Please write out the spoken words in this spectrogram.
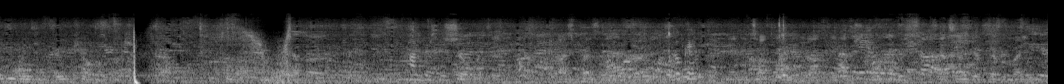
Maybe when the food comes from the have a Conversation. show with the vice president. Okay. Maybe talk a little bit about the. Does that sound good to everybody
